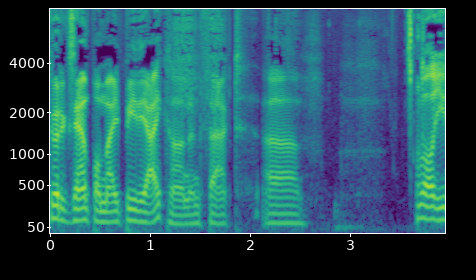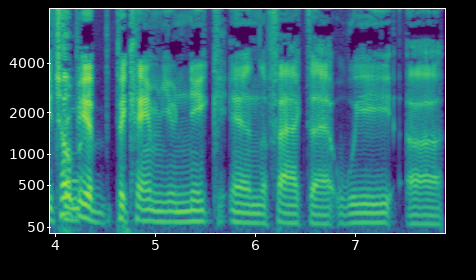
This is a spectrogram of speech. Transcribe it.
Good example might be the Ikon, in fact. Uh, Well, Utopia became unique in the fact that we uh,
